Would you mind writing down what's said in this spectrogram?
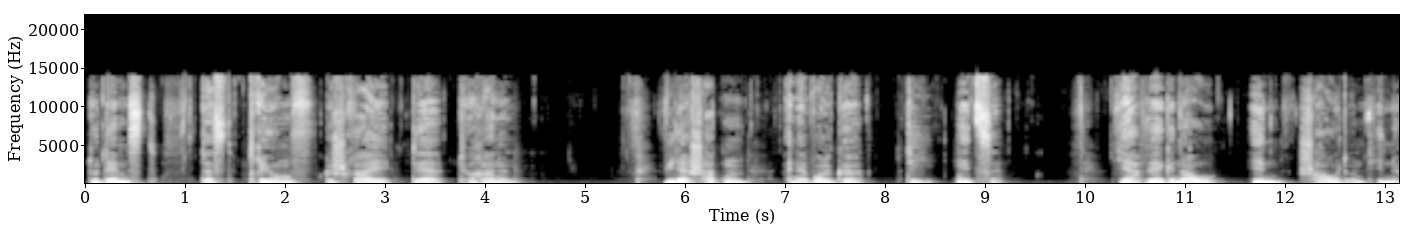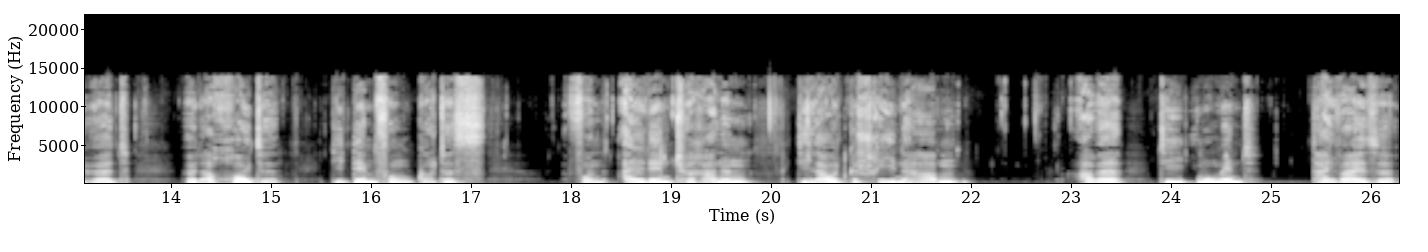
Du dämmst das Triumphgeschrei der Tyrannen. Wie der Schatten einer Wolke die Hitze. Ja, wer genau hinschaut und hinhört, hört auch heute die Dämpfung Gottes von all den Tyrannen, die laut geschrien haben, aber die im Moment teilweise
